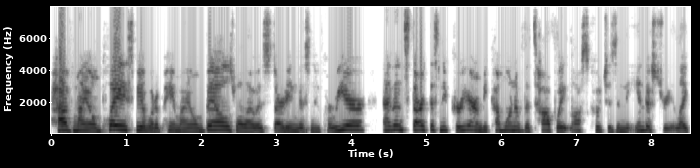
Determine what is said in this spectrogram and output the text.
have my own place, be able to pay my own bills while I was starting this new career and then start this new career and become one of the top weight loss coaches in the industry. Like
